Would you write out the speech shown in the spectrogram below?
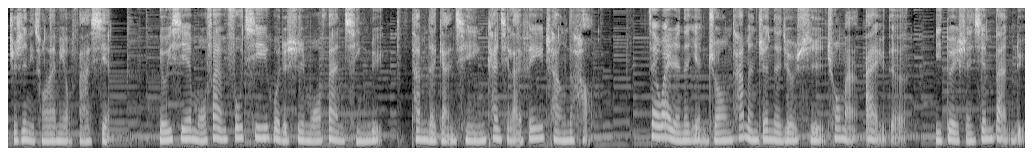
只是你从来没有发现。有一些模范夫妻或者是模范情侣，他们的感情看起来非常的好，在外人的眼中，他们真的就是充满爱的一对神仙伴侣。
